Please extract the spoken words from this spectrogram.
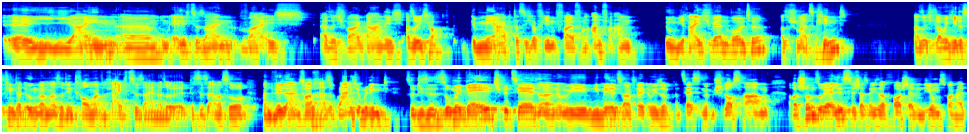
Äh, jein, ähm, um ehrlich zu sein, war ich, also ich war gar nicht, also ich habe gemerkt, dass ich auf jeden Fall von Anfang an irgendwie reich werden wollte, also schon als mhm. Kind. Also ich glaube, jedes Kind hat irgendwann mal so den Traum, einfach reich zu sein. Also äh, das ist einfach so, man will einfach, also gar nicht unbedingt so diese Summe Geld speziell, sondern irgendwie, die Mädels waren vielleicht irgendwie so ein Prinzessin mit einem Schloss haben, aber schon so realistisch, dass man sich das vorstellt. Und die Jungs waren halt,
